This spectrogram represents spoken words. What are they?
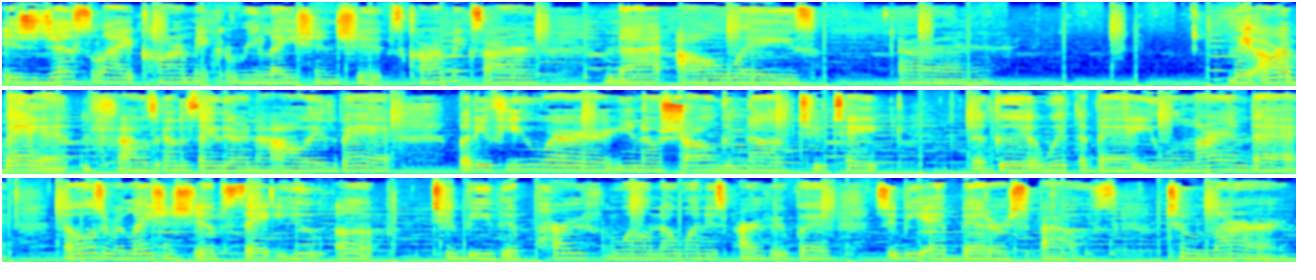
It's just like karmic relationships. Karmics are not always um they are bad. I was going to say they're not always bad, but if you were, you know, strong enough to take the good with the bad, you will learn that those relationships set you up to be the perfect, well, no one is perfect, but to be a better spouse, to learn,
